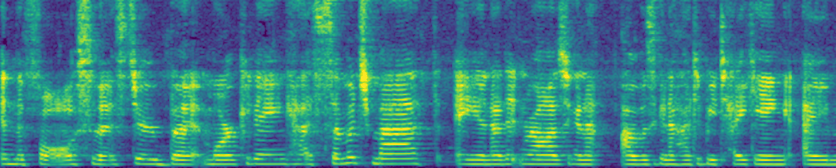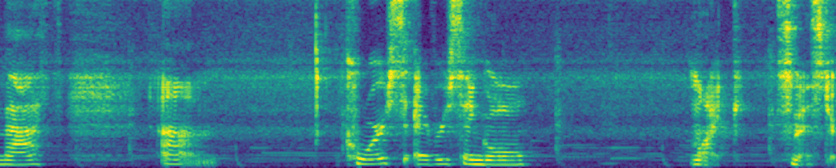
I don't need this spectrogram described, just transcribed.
in the fall semester, but marketing has so much math, and I didn't realize I was gonna, have to be taking a math um, course every single like semester.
